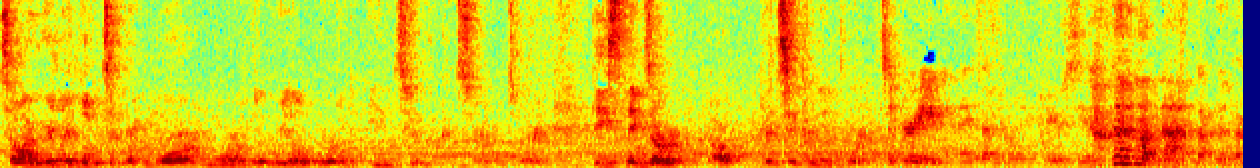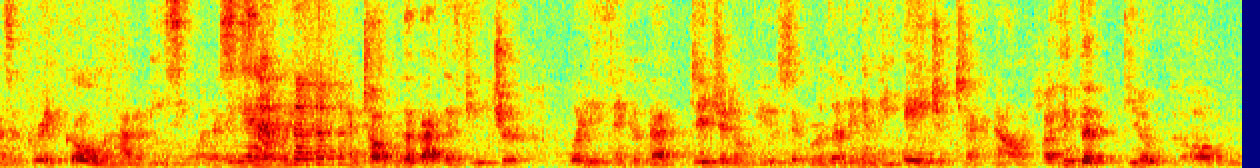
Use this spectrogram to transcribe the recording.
So I really look to bring more and more of the real world into the conservatory. These things are, are particularly important to me. Agreed. I definitely agree with you on that. That- That's a great goal and not an easy one necessarily. Yeah. And talking about the future, what do you think about digital music? We're living in the age of technology. I think that, you know, um,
